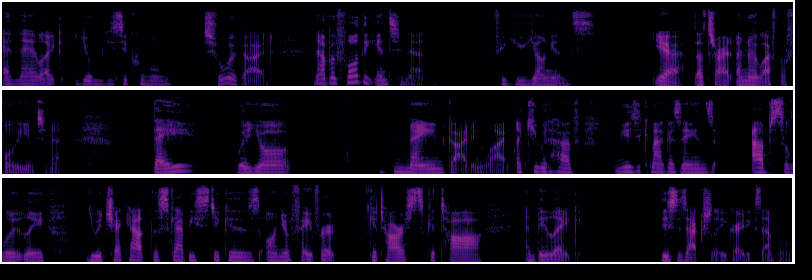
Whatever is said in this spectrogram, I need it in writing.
and they're like your musical tour guide. Now, before the internet, for you youngins, yeah, that's right, I know life before the internet, they were your main guiding light. Like you would have music magazines, absolutely. You would check out the scabby stickers on your favorite guitarist's guitar and be like, this is actually a great example.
